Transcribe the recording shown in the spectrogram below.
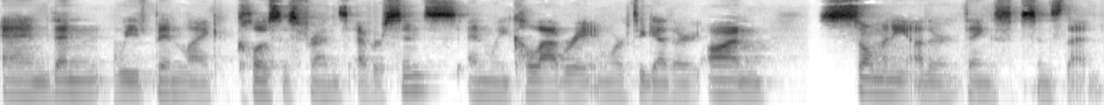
And then we've been like closest friends ever since. And we collaborate and work together on so many other things since then.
